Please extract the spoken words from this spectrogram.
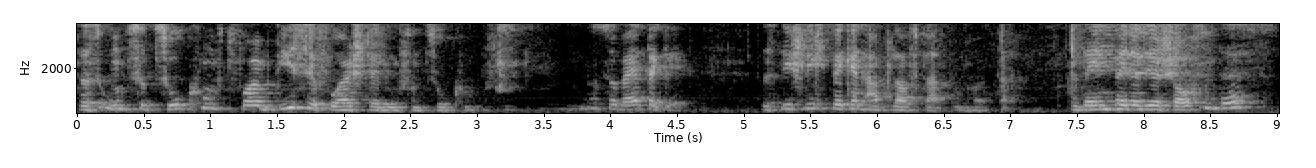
dass unsere Zukunft, vor allem diese Vorstellung von Zukunft, nur so weitergeht. Dass die schlichtweg ein Ablaufdatum hat. Und entweder wir schaffen das,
